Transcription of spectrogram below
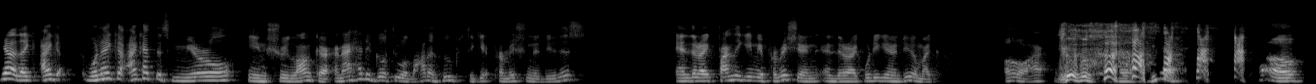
yeah, like I got when I got I got this mural in Sri Lanka, and I had to go through a lot of hoops to get permission to do this. And they're like, finally gave me permission, and they're like, "What are you gonna do?" I'm like, "Oh, I, yeah. oh."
